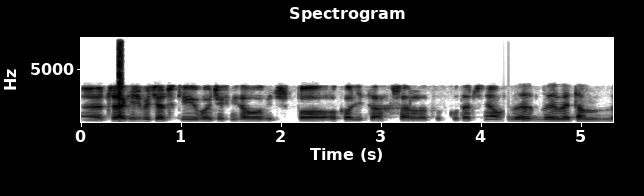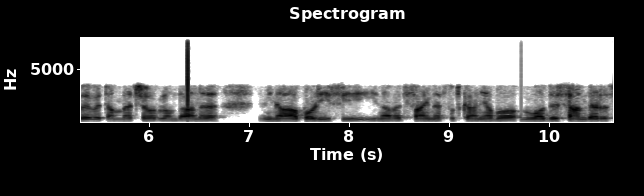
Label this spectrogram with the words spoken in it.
E, czy jakieś wycieczki Wojciech Michałowicz po okolicach Charlotte uskuteczniał? By, były, tam, były tam mecze oglądane w Minneapolis i, i nawet fajne spotkania, bo młody Sanders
